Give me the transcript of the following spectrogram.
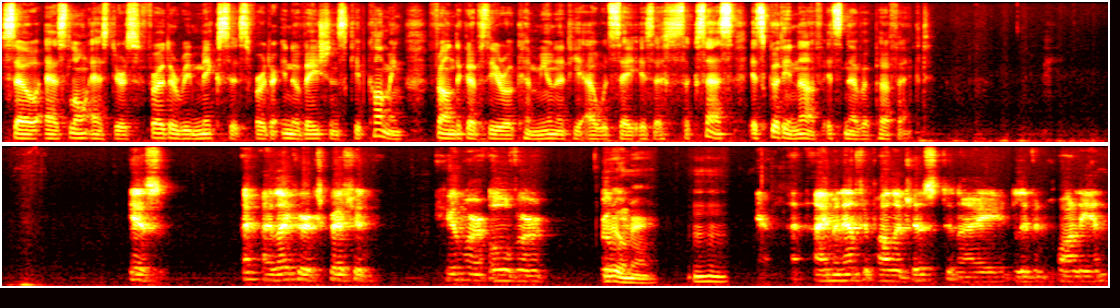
So as long as there's further remixes, further innovations keep coming from the GovZero community, I would say is a success. It's good enough. It's never perfect. Yes, I, I like your expression, humor over rumor. rumor. Mm-hmm. Yeah, I'm an anthropologist and I live in Hualien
